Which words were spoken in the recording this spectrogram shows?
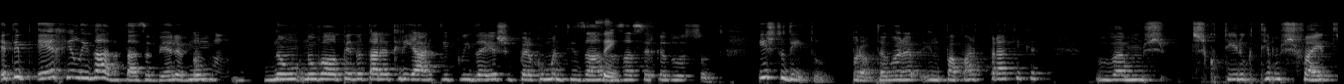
é tipo, é a realidade, estás a ver? Não, Uhum. não, não vale a pena estar a criar tipo ideias super romantizadas Sim. acerca do assunto. Isto dito, pronto, agora indo para a parte prática, vamos discutir o que temos feito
